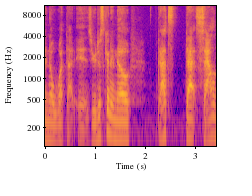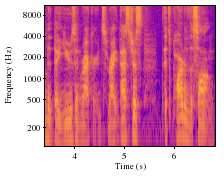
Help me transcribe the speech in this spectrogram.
to know what that is. You're just to know that's that sound that they use in records, right? That's just it's part of the song.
